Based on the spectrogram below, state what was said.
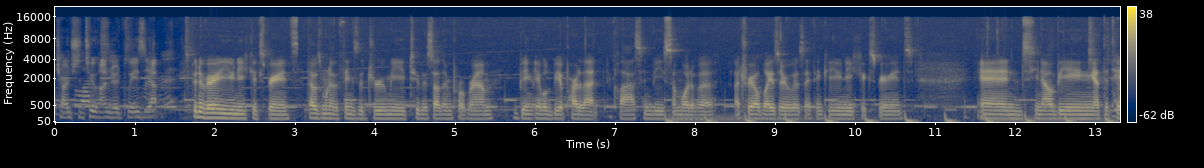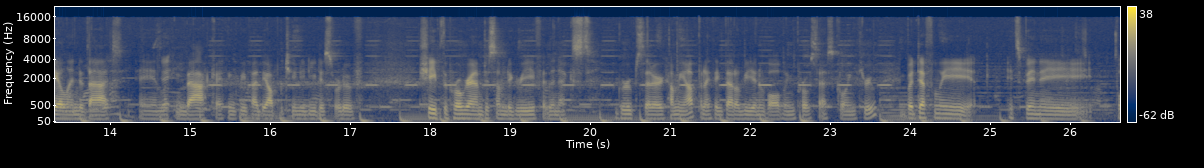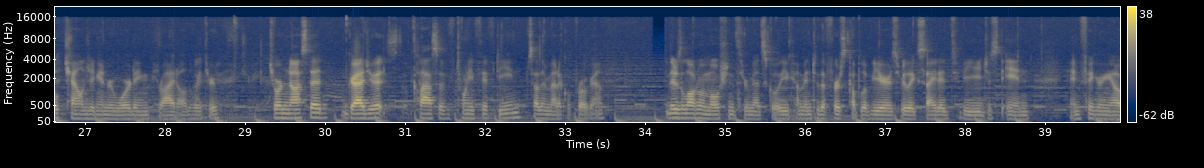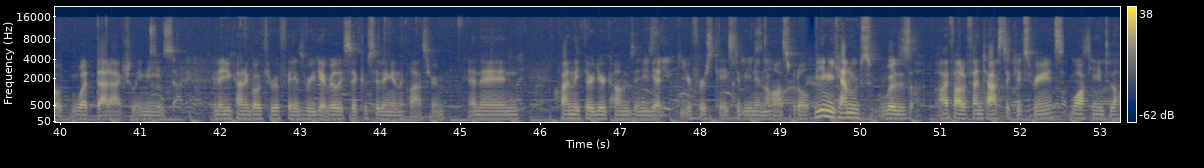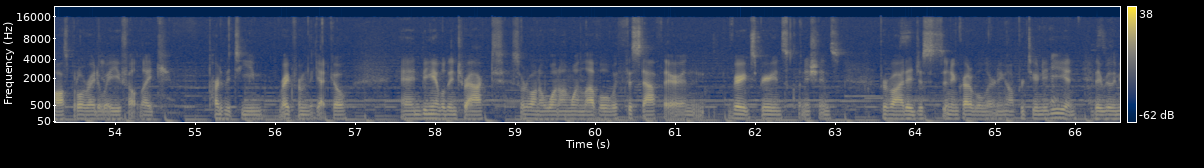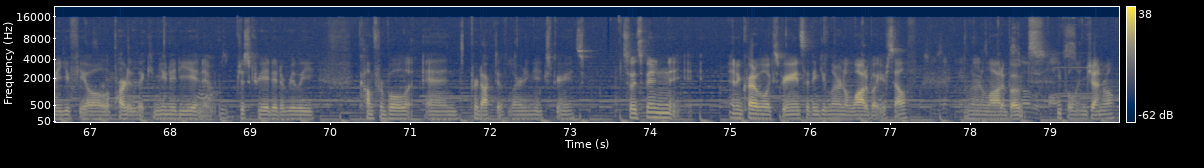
Charge to 200, please. Yep. It's been a very unique experience. That was one of the things that drew me to the Southern program. Being able to be a part of that class and be somewhat of a, a trailblazer was, I think, a unique experience. And you know, being at the tail end of that and looking back, I think we've had the opportunity to sort of shape the program to some degree for the next groups that are coming up, and I think that'll be an evolving process going through. But definitely, it's been a both challenging and rewarding ride all the way through. Jordan Nostedt, graduate, class of 2015, Southern Medical Program. There's a lot of emotion through med school. You come into the first couple of years really excited to be just in and figuring out what that actually means. And then you kind of go through a phase where you get really sick of sitting in the classroom. And then finally third year comes and you get your first taste of being in the hospital. Being in Kamloops was, I thought, a fantastic experience. Walking into the hospital right away, you felt like part of the team right from the get-go and being able to interact sort of on a one-on-one -on -one level with the staff there and very experienced clinicians provided just an incredible learning opportunity and they really made you feel a part of the community and it just created a really comfortable and productive learning experience. So it's been an incredible experience. I think you learn a lot about yourself. You learn a lot about people in general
